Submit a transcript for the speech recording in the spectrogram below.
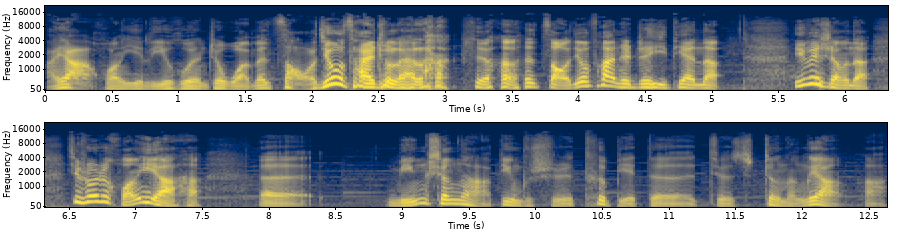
哎呀，黄奕离婚，这我们早就猜出来了，对吧？早就盼着这一天呢。因为什么呢？就说这黄奕啊，呃，名声啊，并不是特别的，就是正能量啊。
